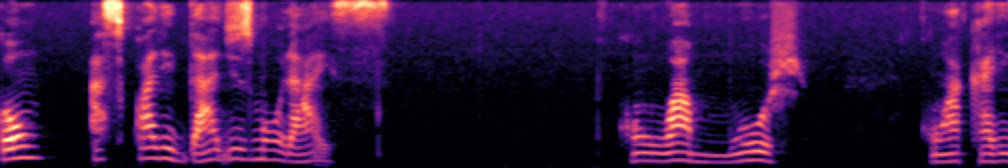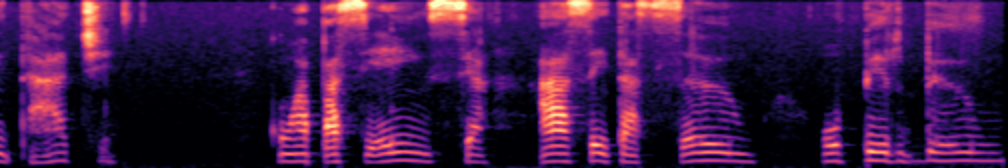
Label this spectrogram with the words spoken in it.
com as qualidades morais, com o amor, com a caridade, com a paciência, a aceitação, o perdão.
